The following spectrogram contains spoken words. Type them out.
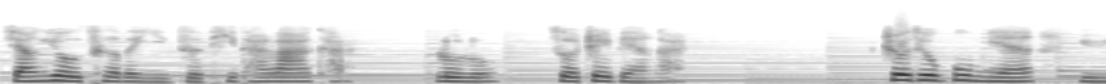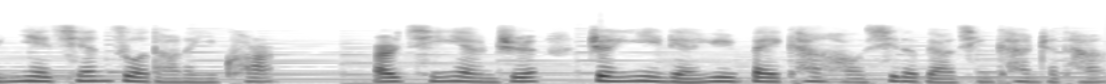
将右侧的椅子替他拉开。露露，坐这边来。这就不免与聂谦坐到了一块儿，而秦衍之正一脸预备看好戏的表情看着他。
